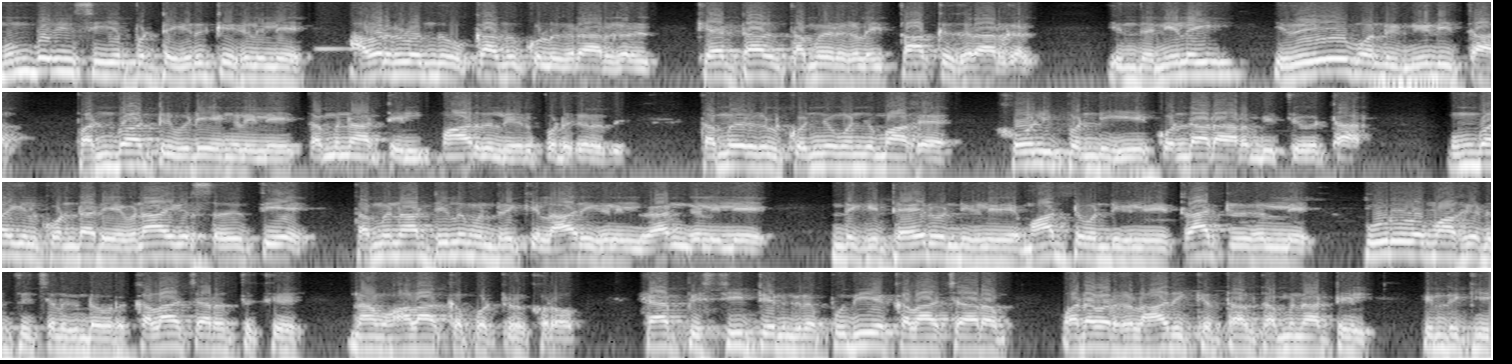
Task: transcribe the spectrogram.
முன்பதிவு செய்யப்பட்ட இருக்கைகளிலே அவர்கள் வந்து உட்கார்ந்து கொள்கிறார்கள் கேட்டால் தமிழர்களை தாக்குகிறார்கள். இந்த நிலை இதே ஒன்று நீடித்தால் பண்பாட்டு விடயங்களிலே தமிழ்நாட்டில் மாறுதல் ஏற்படுகிறது. தமிழர்கள் கொஞ்சம் கொஞ்சமாக ஹோலி பண்டிகையை கொண்டாட ஆரம்பித்து விட்டார். மும்பையில் கொண்டாடிய விநாயகர் சதுர்த்தியை தமிழ்நாட்டிலும் இன்றைக்கு லாரிகளில் வேன்களிலே இன்றைக்கு டயர் வண்டிகளிலே மாட்டு வண்டிகளிலே டிராக்டர்களிலே ஊர்வலமாக எடுத்து செல்கின்ற ஒரு கலாச்சாரத்துக்கு நாம் ஆளாக்கப்பட்டிருக்கிறோம். ஹாப்பி ஸ்ட்ரீட் என்கிற புதிய கலாச்சாரம் வடவர்கள் ஆதிக்கத்தால் தமிழ்நாட்டில் இன்றைக்கு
